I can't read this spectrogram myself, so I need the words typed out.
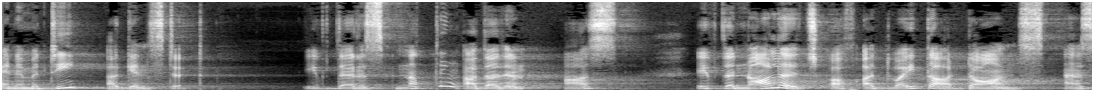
enmity against it. If there is nothing other than us, if the knowledge of Advaita dawns as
